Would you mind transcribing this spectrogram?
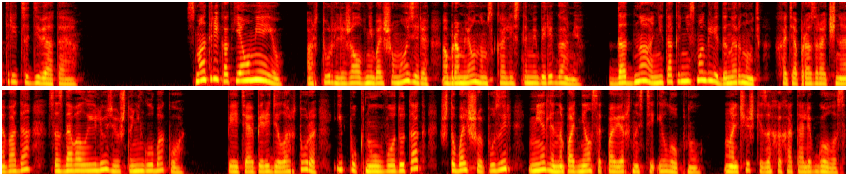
39. «Смотри, как я умею!» Артур лежал в небольшом озере, обрамленном скалистыми берегами. До дна они так и не смогли донырнуть, хотя прозрачная вода создавала иллюзию, что не глубоко. Петя опередил Артура и пукнул в воду так, что большой пузырь медленно поднялся к поверхности и лопнул. Мальчишки захохотали в голос.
